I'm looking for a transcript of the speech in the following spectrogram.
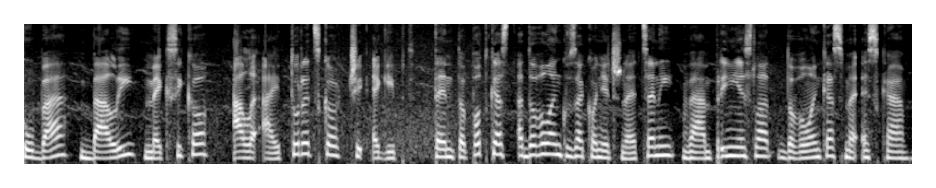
Kuba, Bali, Mexiko, ale aj Turecko či Egypt. Tento podcast a dovolenku za konečné ceny vám priniesla dovolenka Sme.sk.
